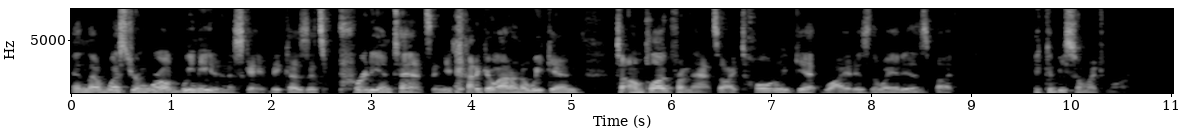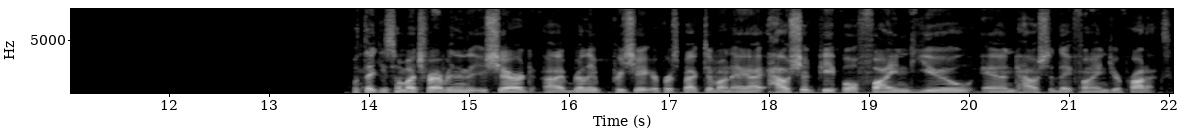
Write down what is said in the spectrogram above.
in the Western world, we need an escape because it's pretty intense, and you got to go out on a weekend to unplug from that. So I totally get why it is the way it is, but it could be so much more. Well, thank you so much for everything that you shared. I really appreciate your perspective on AI. How should people find you and how should they find your products?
